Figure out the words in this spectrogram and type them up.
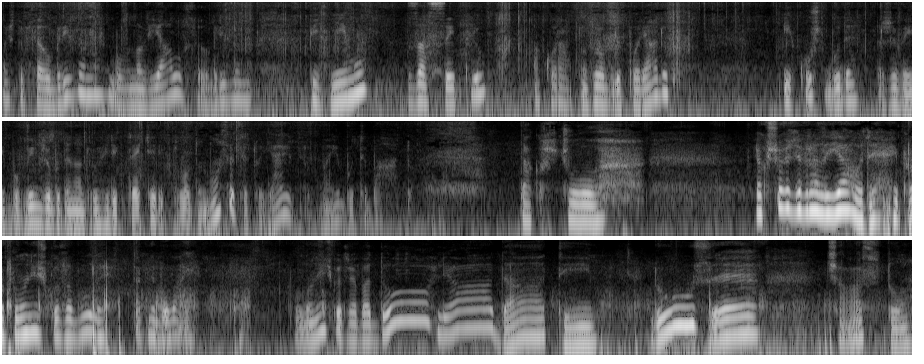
Бачите, все обрізано, бо воно в'яло, все обрізано. Підніму, засиплю, акуратно зроблю порядок. І кущ буде живий, бо він вже буде на другий рік, третій рік плодоносити, то яєць тут має бути багато. Так що, якщо ви зібрали ягоди і про полуничку забули, так не буває. Полуничку треба доглядати дуже часто.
